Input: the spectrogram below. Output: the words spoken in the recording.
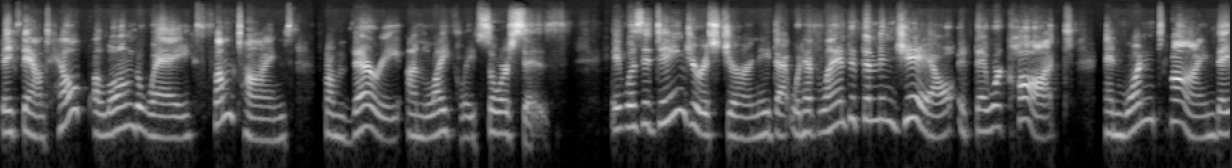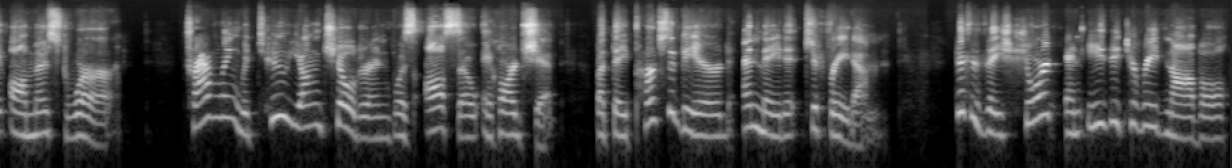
They found help along the way, sometimes from very unlikely sources. It was a dangerous journey that would have landed them in jail if they were caught, and one time they almost were. Traveling with two young children was also a hardship, but they persevered and made it to freedom. This is a short and easy to read novel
